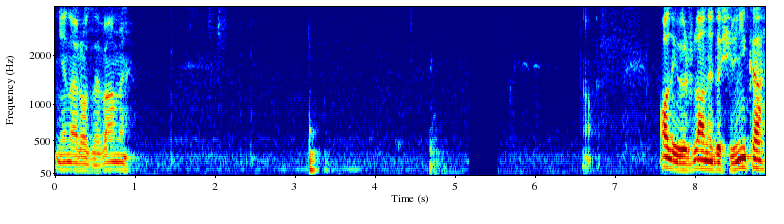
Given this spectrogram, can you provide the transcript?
nie narozlewamy. No. Olej już wlany do silnika.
